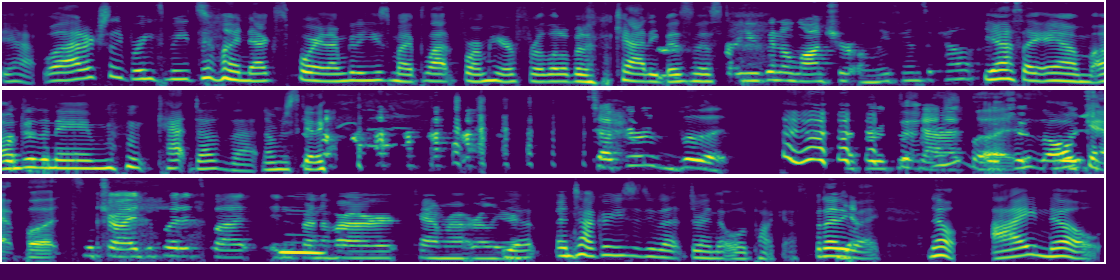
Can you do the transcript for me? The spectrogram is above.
Yeah. Well, that actually brings me to my next point. I'm going to use my platform here for a little bit of catty business. Are you going to launch your OnlyFans account? Yes, I am. Under the name Cat Does That. No, I'm just kidding. Tucker's butt. Tucker's butt is all cat butts. We tried to put its butt in hmm. front of our camera earlier. Yep. And Tucker used to do that during the old podcast. But anyway, no, I know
